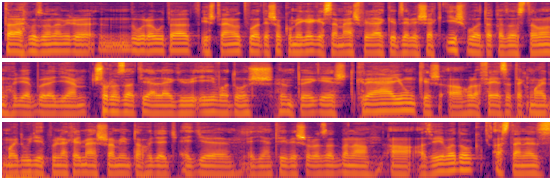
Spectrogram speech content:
találkozón, amiről Dóra utalt, István ott volt, és akkor még egészen másféle elképzelések is voltak az asztalon, hogy ebből egy ilyen sorozat jellegű, évados hömpölygést kreáljunk, és ahol a fejezetek majd, majd úgy épülnek egymásra, mint ahogy egy, egy, egy ilyen tévésorozatban a, a, az évadok. Aztán ez,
